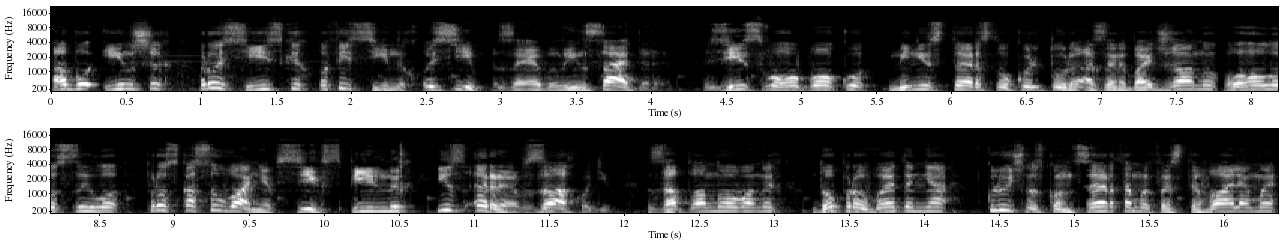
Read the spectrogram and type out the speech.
або інших російських офіційних осіб, заявили інсайдери. Зі свого боку, Міністерство культури Азербайджану оголосило про скасування всіх спільних із РФ заходів, запланованих до проведення, включно з концертами, фестивалями,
